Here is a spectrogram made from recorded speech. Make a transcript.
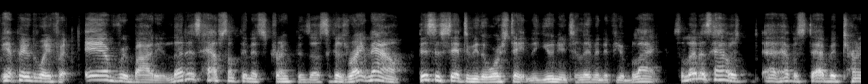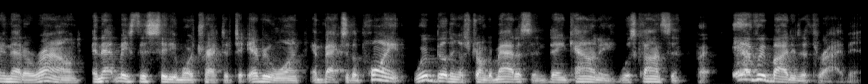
We have paved the way for everybody. Let us have something that strengthens us, because right now this is said to be the worst state in the union to live in if you're black. So let us have a have a stab at turning that around, and that makes this city more attractive to everyone. And back to the point, we're building a stronger Madison, Dane County, Wisconsin, but everybody to thrive in.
